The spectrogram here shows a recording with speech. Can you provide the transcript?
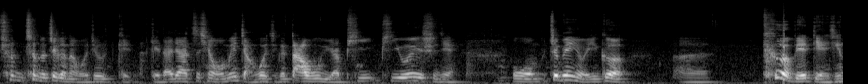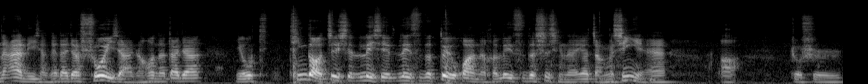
趁趁着这个呢，我就给给大家，之前我们也讲过几个大无语啊，P P U A 事件，我这边有一个呃特别典型的案例，想跟大家说一下，然后呢，大家有听到这些类些类似的对话呢和类似的事情呢，要长个心眼啊，就是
